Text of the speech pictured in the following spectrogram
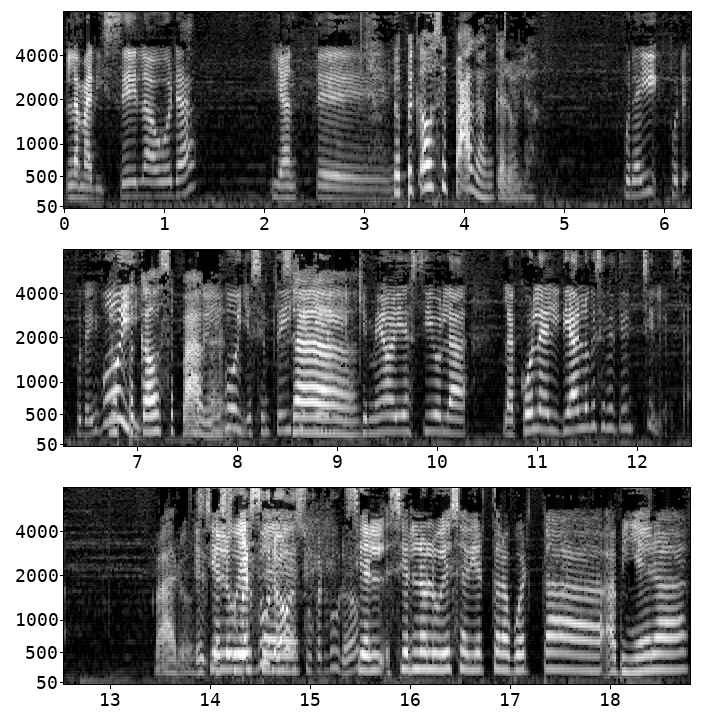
la Maricela ahora y antes Los pecados se pagan, Carola. por ahí por, por ahí Los voy pecados se Por ahí pagan. voy. yo siempre O dije sea- que, que Meo había sido la, la cola del diablo que se metió en Chile o sea Claro. Es- si es él hubiese, duro, es duro. Si él, si él no le hubiese abierto la puerta a Piñera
